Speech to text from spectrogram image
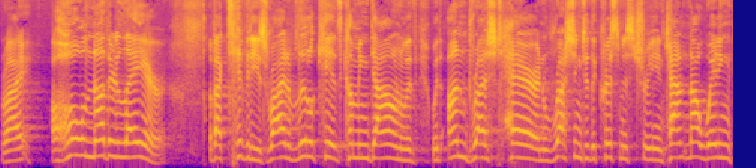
right? A whole nother layer of activities, right? Of little kids coming down with, with unbrushed hair and rushing to the Christmas tree and not waiting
